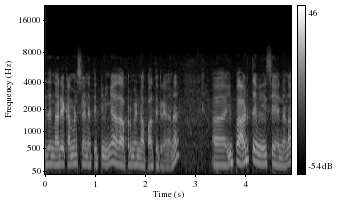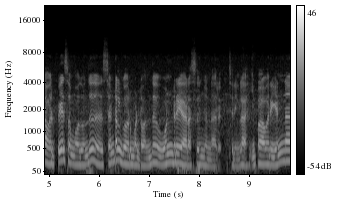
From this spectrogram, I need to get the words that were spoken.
இது நிறைய கமெண்ட்ஸில் என்ன திட்டுவீங்க அதை அப்புறமேட்டு நான் பார்த்துக்கிறேன் நான். இப்போ அடுத்த விஷயம் என்னென்னா அவர் பேசும்போது வந்து சென்ட்ரல் கவர்மெண்ட் வந்து ஒன்றிய அரசுன்னு சொன்னார் சரிங்களா? இப்போ அவர் என்ன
